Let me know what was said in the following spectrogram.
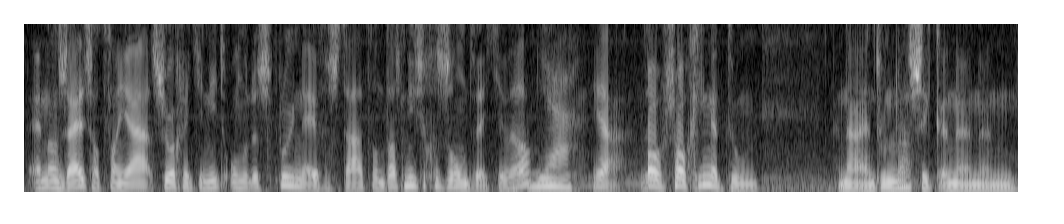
En dan zeiden ze altijd van ja, zorg dat je niet onder de sproeinevel staat, want dat is niet zo gezond, weet je wel. ja. Ja, zo, zo ging het toen. Nou, en toen las ik een, een, een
